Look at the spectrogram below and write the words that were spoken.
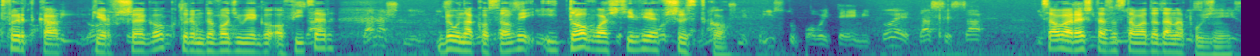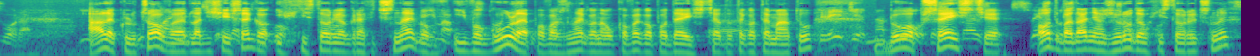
Twyrtka I, którym dowodził jego oficer, był na Kosowie i to właściwie wszystko. Cała reszta została dodana później. Ale kluczowe dla dzisiejszego ich historiograficznego i w ogóle poważnego naukowego podejścia do tego tematu było przejście od badania źródeł historycznych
